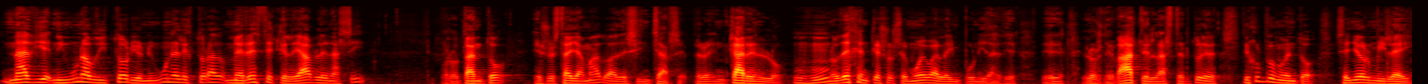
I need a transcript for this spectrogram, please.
Nadie, ningún auditorio, ningún electorado merece que le hablen así. Por lo tanto, eso está llamado a deshincharse, pero encárenlo. No dejen que eso se mueva en la impunidad. los debates, las tertulias. Disculpe un momento, señor Milei,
